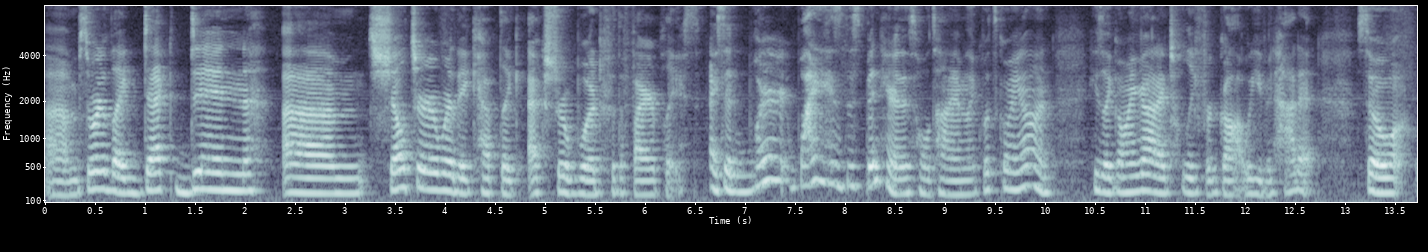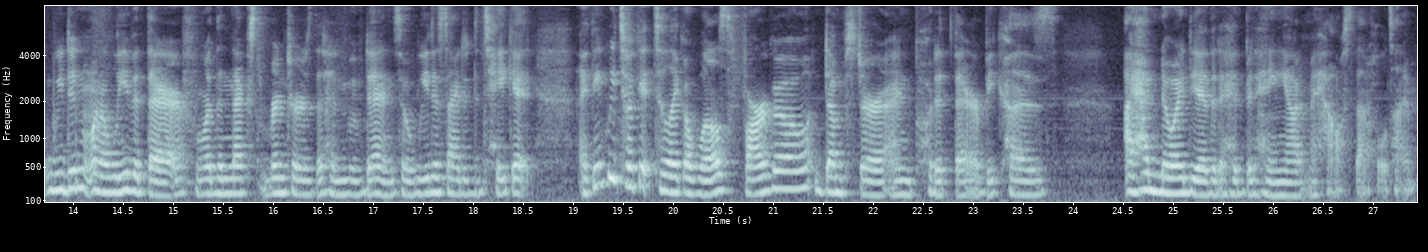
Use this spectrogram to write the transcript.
um, sort of like decked in um, shelter where they kept like extra wood for the fireplace. I said, "Where? Why has this been here this whole time? Like, what's going on?" He's like, "Oh my god, I totally forgot we even had it." So we didn't want to leave it there for the next renters that had moved in. So we decided to take it I think we took it to like a Wells Fargo dumpster and put it there because I had no idea that it had been hanging out at my house that whole time.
